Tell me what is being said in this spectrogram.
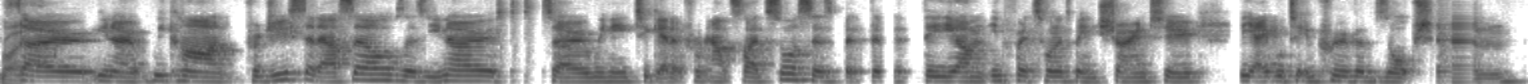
Right. So, you know, we can't produce it ourselves, as you know. So we need to get it from outside sources. But the, the um, infrared sauna has been shown to be able to improve absorption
